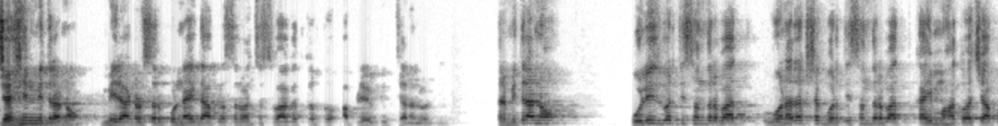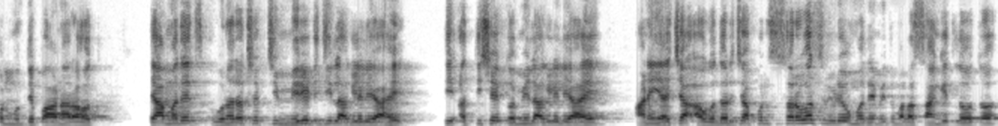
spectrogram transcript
जय हिंद मित्रांनो मी राठोड सर पुन्हा एकदा आपलं सर्वांचं स्वागत करतो आपल्या युट्यूब चॅनलवरती तर मित्रांनो पोलीस भरती संदर्भात वनरक्षक भरती संदर्भात काही महत्त्वाचे आपण मुद्दे पाहणार आहोत. त्यामध्येच वनरक्षकची मेरिट जी लागलेली आहे ती अतिशय कमी लागलेली आहे आणि याच्या अगोदरच्या पण सर्वच व्हिडिओमध्ये मी तुम्हाला सांगितलं होतं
